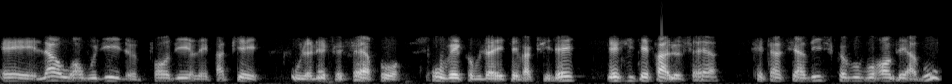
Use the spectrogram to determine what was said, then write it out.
Et là où on vous dit de produire les papiers ou le nécessaire pour prouver que vous avez été vacciné, n'hésitez pas à le faire. C'est un service que vous vous rendez à vous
